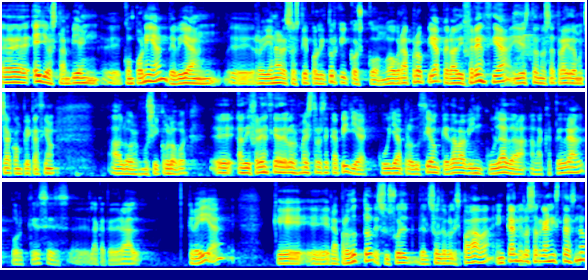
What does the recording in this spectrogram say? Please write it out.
Eh, ellos también eh, componían, debían eh, rellenar esos tiempos litúrgicos con obra propia, pero a diferencia, y esto nos ha traído mucha complicación a los musicólogos, a diferencia de los maestros de capilla, cuya producción quedaba vinculada a la catedral, porque la catedral creía que era producto de su del sueldo que les pagaba. En cambio, los organistas no,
